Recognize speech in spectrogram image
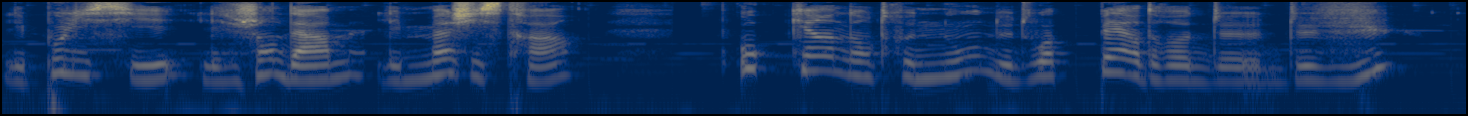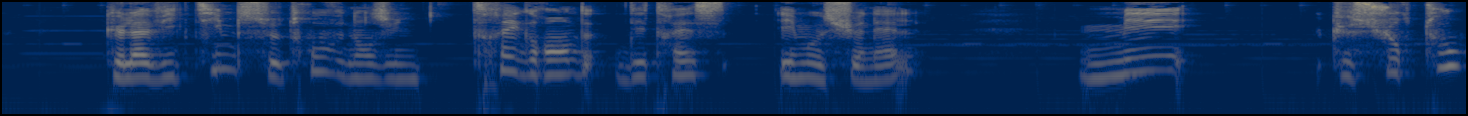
les policiers, les gendarmes, les magistrats. Aucun d'entre nous ne doit perdre de, vue que la victime se trouve dans une très grande détresse émotionnelle, mais que surtout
